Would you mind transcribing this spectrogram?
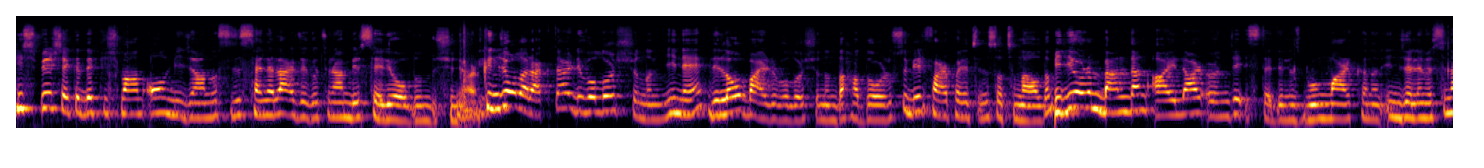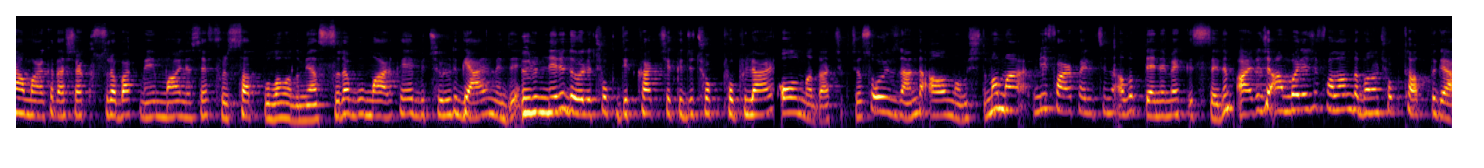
Hiçbir şekilde pişman olmayacağınız sizi senelerce götüren bir seri olduğunu düşünüyorum. İkinci olarak da Revolution'ın yine Relow by Revolution'ın daha doğrusu bir far paletini satın aldım. Biliyorum benden aylar önce istediniz bu markanın incelemesini ama arkadaşlar kusura bakmayın maalesef fırsat bulamadım. Yani sıra bu markaya bir türlü gelmedi. Ürünleri de öyle çok dikkat çekici, çok popüler olmadı açıkçası. O yüzden de almamıştım ama bir far paletini alıp denemek istedim. Ayrıca ambalajı falan da bana çok tatlı geldi.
